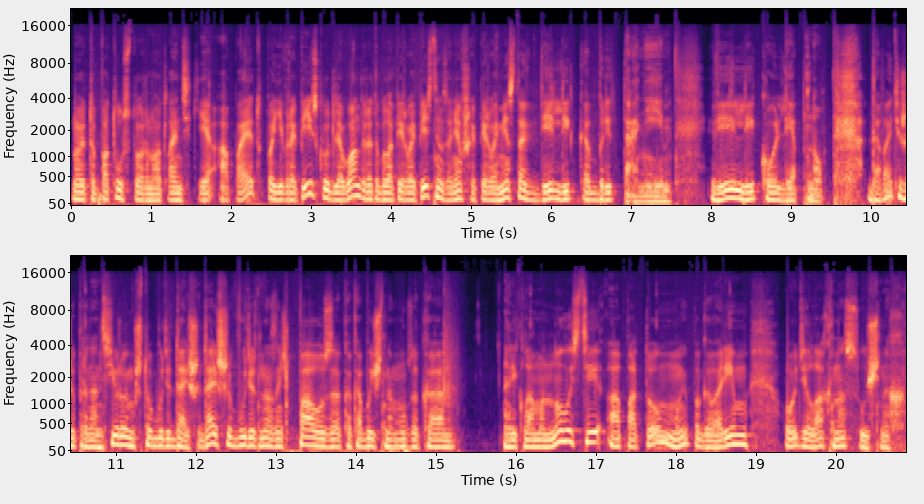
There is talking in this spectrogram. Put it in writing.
Но это по ту сторону Атлантики. А по эту, по европейскую, для Вандера это была первая песня, занявшая первое место в Великобритании. Великолепно. Давайте же проанонсируем, что будет дальше. Дальше будет, значит, пауза, как обычно, музыка реклама новости, а потом мы поговорим о делах насущных.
